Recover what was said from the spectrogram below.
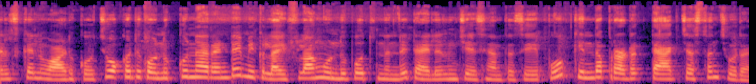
ఎల్ స్కేల్ వాడుకోవచ్చు. ఒకటి కొనుక్కున్నారంటే మీకు లైఫ్ లాంగ్ ఉండిపోతుందండి టైలరింగ్ చేసేంతసేపు కింద ప్రోడక్ట్ ట్యాగ్ చేస్తాను చూడండి.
